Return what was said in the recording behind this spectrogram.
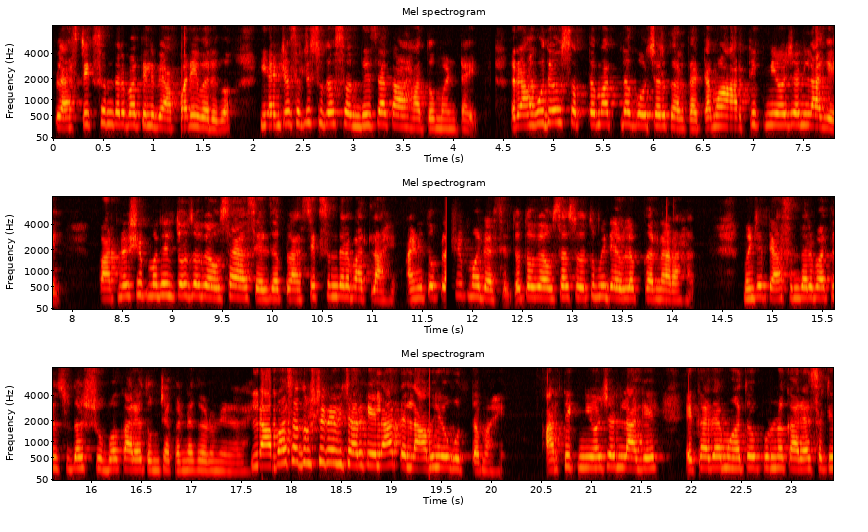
प्लास्टिक संदर्भातील व्यापारी वर्ग यांच्यासाठी सुद्धा संधीचा काळ हा तो म्हणता येईल. राहुदेव सप्तमातनं गोचर करतात. त्यामुळे आर्थिक नियोजन लागेल. पार्टनरशिप मधील तो जो व्यवसाय असेल जर प्लास्टिक संदर्भातला आहे आणि तो प्लास्टिकमध्ये असेल तर तो व्यवसाय सुद्धा तुम्ही डेव्हलप करणार आहात. म्हणजे त्या संदर्भातील सुद्धा शुभ कार्य तुमच्याकडनं घडून येणार आहे. लाभाच्या दृष्टीने विचार केला तर लाभयोग उत्तम आहे. आर्थिक नियोजन लागेल एखाद्या महत्त्वपूर्ण कार्यासाठी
